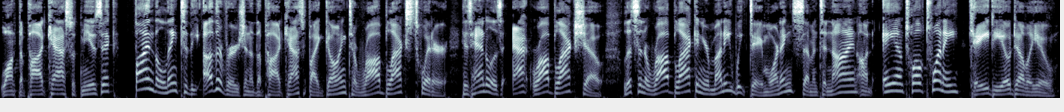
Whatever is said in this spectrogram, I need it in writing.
Want the podcast with music? Find the link to the other version of the podcast by going to Rob Black's Twitter. His handle is at Rob Black Show. Listen to Rob Black and Your Money weekday mornings, 7 to 9 on AM 1220 KDOW.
